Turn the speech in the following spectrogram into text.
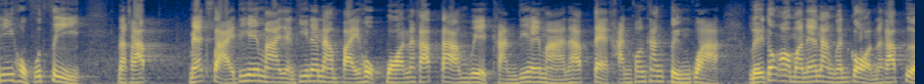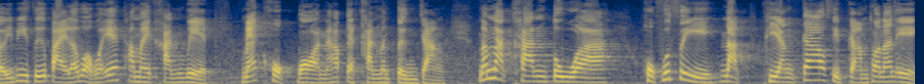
ที่ 6 ฟุต4นะครับแม็กสายที่ให้มาอย่างที่แนะนำไป 6 ปอนด์นะครับ ตามเวทคันที่ให้มานะครับ แต่คันค่อนข้างตึงกว่า เลยต้องเอามาแนะนำกันก่อนนะครับเผื่อพี่ๆซื้อไปแล้วบอกว่าเอ๊ะทำไมคันเวท แม็ก6ปอนด์นะครับ แต่คันมันตึงจัง น้ำหนักคันตัว 6 ฟุต 4 หนักเพียง 90 กรัมเท่านั้นเอง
